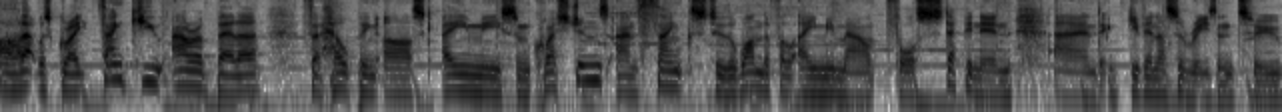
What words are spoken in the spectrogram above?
Oh, that was great. Thank you, Arabella, for helping ask Amy some questions, and thanks to the wonderful Amy Mount for stepping in and giving us a reason to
